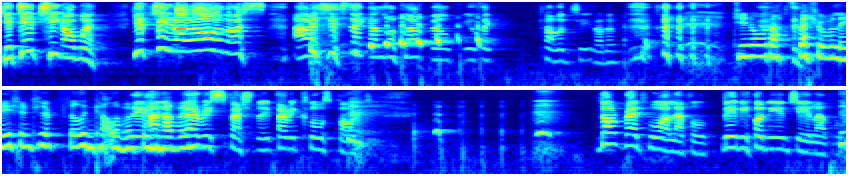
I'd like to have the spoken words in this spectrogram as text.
you did cheat on me. You cheated on all of us. I was just like, I love that Phil. He was like, Callum cheated on him. Do you know that special relationship Phil and Callum have they been had having? a very special, very close bond. Not red water level, maybe honey and Jay level.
